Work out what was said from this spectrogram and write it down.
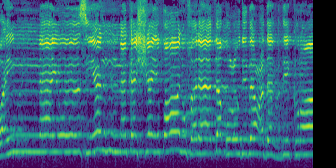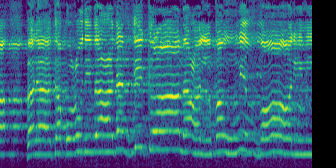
وإما ينسينك الشيطان فلا تقعد بعد الذكرى فلا تقعد بعد الذكرى مع القوم الظالمين.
